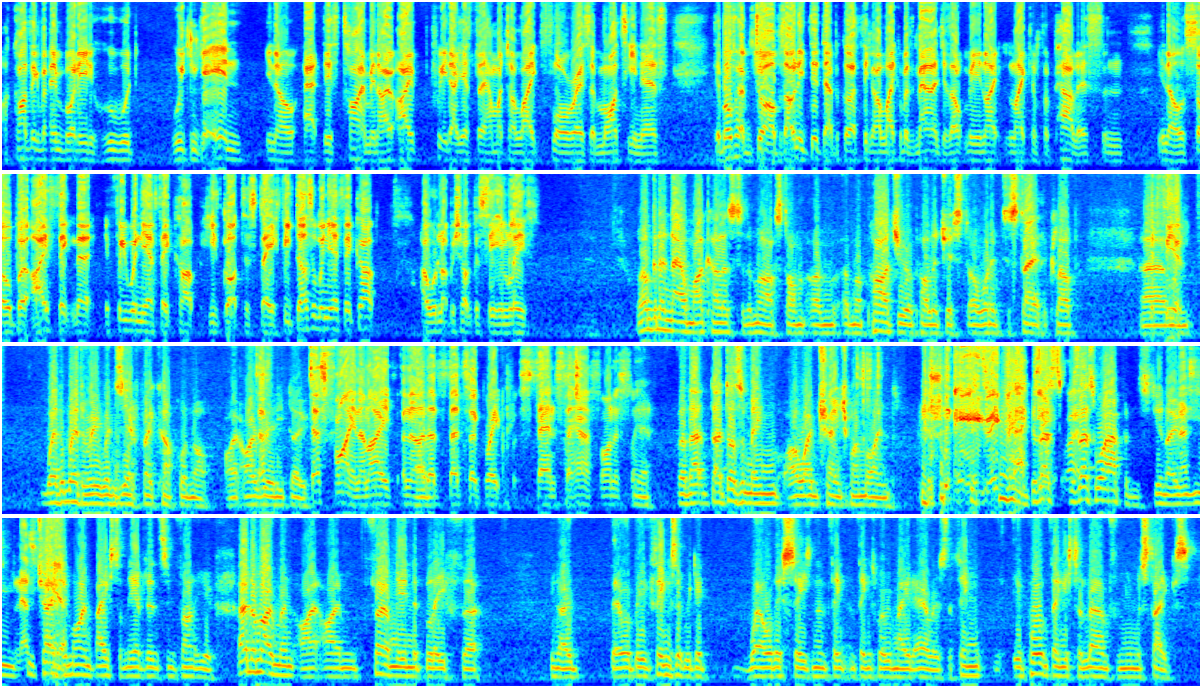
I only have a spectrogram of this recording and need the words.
I can't think of anybody who would who we can get in, you know, at this time. And I, I tweeted out yesterday how much I like Flores and Martinez. They both have jobs. I only did that because I think I like them as managers. I don't really like like him for Palace, and you know. So, but I think that if we win the FA Cup, he's got to stay. If he doesn't win the FA Cup, I would not be shocked to see him leave. Well, I'm going to nail my colours to the mast. I'm, I'm, I'm a Pardew apologist. I want him to stay at the club, Good for you. um, whether whether he wins the FA Cup or not. I, I really do. That's fine, and I, you know, Um, that's that's a great stance to have, honestly. Yeah, but that that doesn't mean I won't change my mind. exactly. Because that's, 'cause that's what happens. You know, That's- you, that's you change fair. your mind based on the evidence in front of you. At the moment, I, I'm firmly in the belief that, you know, there will be things that we did well this season and, think, and things where we made errors. The thing, the important thing is to learn from your mistakes.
